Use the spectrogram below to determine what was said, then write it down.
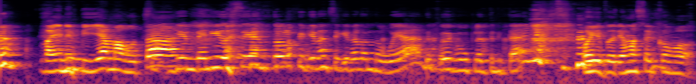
Vayan en pijama a votar. Bienvenidos sean todos los que quieran seguir hablando wea después de que cumplan 30 años. Oye, podríamos hacer como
